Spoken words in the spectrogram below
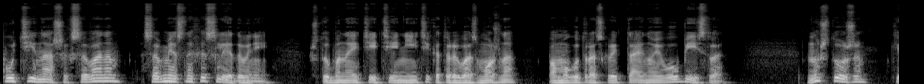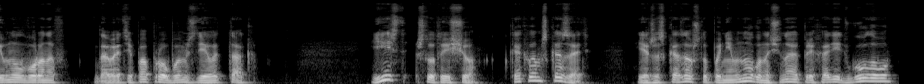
пути наших с Иваном совместных исследований, чтобы найти те нити, которые, возможно, помогут раскрыть тайну его убийства. «Ну что же», — кивнул Воронов, — «давайте попробуем сделать так». «Есть что-то еще? Как вам сказать? Я же сказал, что понемногу начинают приходить в голову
